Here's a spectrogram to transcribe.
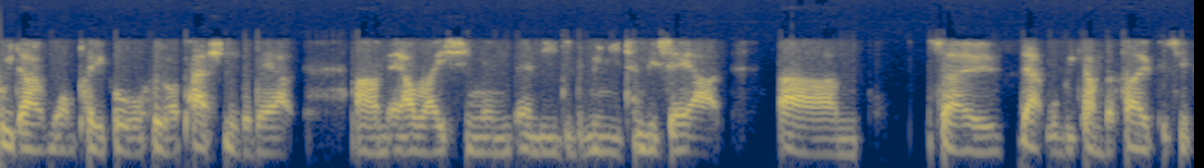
we don't want people who are passionate about um, our racing and, and the Dominion to miss out. Um, so that will become the focus. If,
